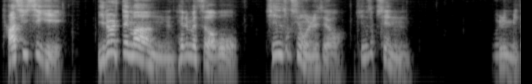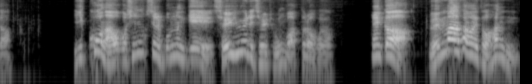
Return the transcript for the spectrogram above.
다 시식이, 이럴 때만 헤르메스 가고, 신속신 올리세요. 신속신 올립니다. 이 코어 나오고 신속신을 뽑는 게 제일 효율이 제일 좋은 것 같더라고요. 그러니까 웬만한 상황에서 한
